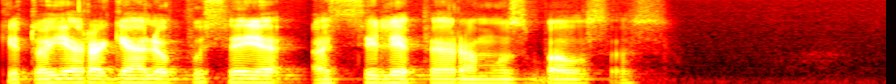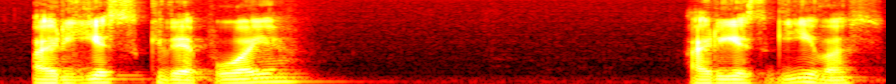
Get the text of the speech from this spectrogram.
Kitoje ragelio pusėje atsiliepia ramus balsas. Ar jis kvepuoja? Ar jis gyvas?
